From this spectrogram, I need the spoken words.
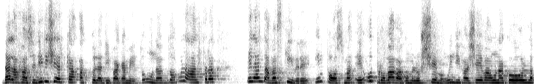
dalla fase di ricerca a quella di pagamento, una dopo l'altra, e le andava a scrivere in Postman e o provava come lo scemo, quindi faceva una call,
